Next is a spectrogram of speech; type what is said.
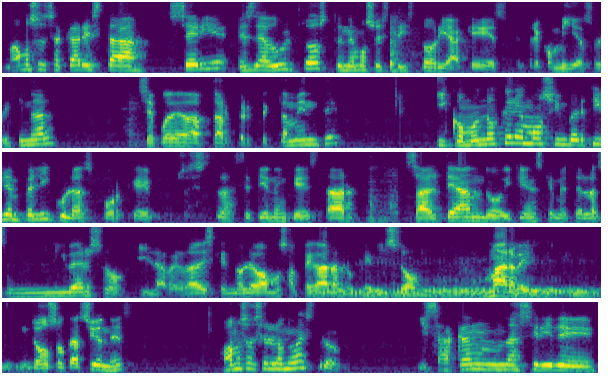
vamos a sacar esta serie, es de adultos, tenemos esta historia que es, entre comillas, original, se puede adaptar perfectamente. Y como no queremos invertir en películas, porque pues, estas se tienen que estar salteando y tienes que meterlas en un universo, y la verdad es que no le vamos a pegar a lo que hizo Marvel en dos ocasiones, vamos a hacer lo nuestro. Y sacan una serie de,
